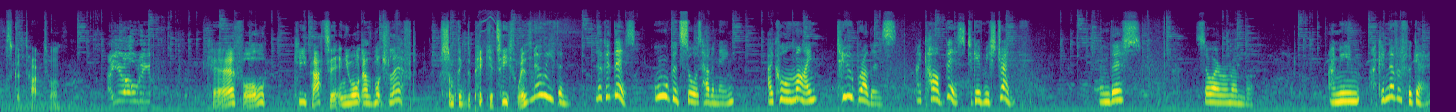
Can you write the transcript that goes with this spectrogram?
Let's go talk to him. Are you holding? Careful. Keep at it and you won't have much left. Something to pick your teeth with. No, Ethan. Look at this. All good swords have a name. I call mine Two Brothers. I carved this to give me strength. And this, so I remember. I mean, I could never forget.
